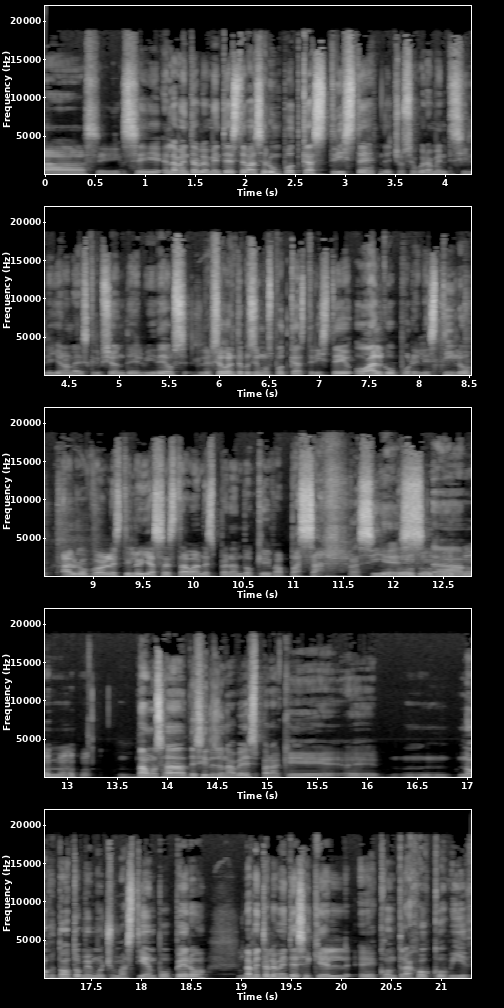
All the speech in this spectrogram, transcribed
ah, sí. Sí, lamentablemente este va a ser un podcast triste. De hecho, seguramente si leyeron la descripción del video, seguramente pusimos podcast triste o algo por el estilo. Algo por el estilo ya se estaban esperando que iba a pasar. Así es. vamos a decirles de una vez para que eh, no, tome mucho más tiempo, pero lamentablemente Ezequiel eh, contrajo COVID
